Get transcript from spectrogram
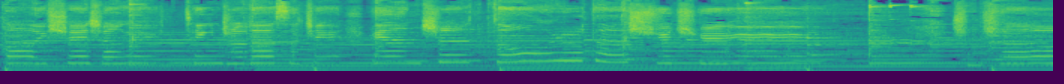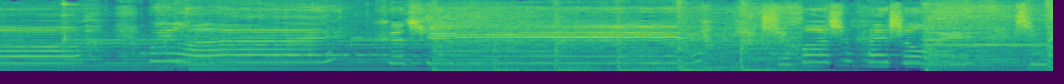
花与雪相遇，停止的四季，编织冬日的序曲，乘着未来可期。雪花盛开手里，心底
